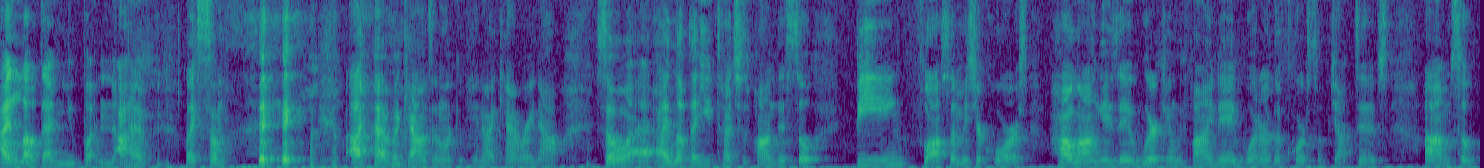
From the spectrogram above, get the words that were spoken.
I love that mute button. I have like some. I have accounts and I'm like, okay, no, I can't right now. So I, I love that you touched upon this. So being Flawsome is your course. How long is it? Where can we find it? What are the course objectives? Um, so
